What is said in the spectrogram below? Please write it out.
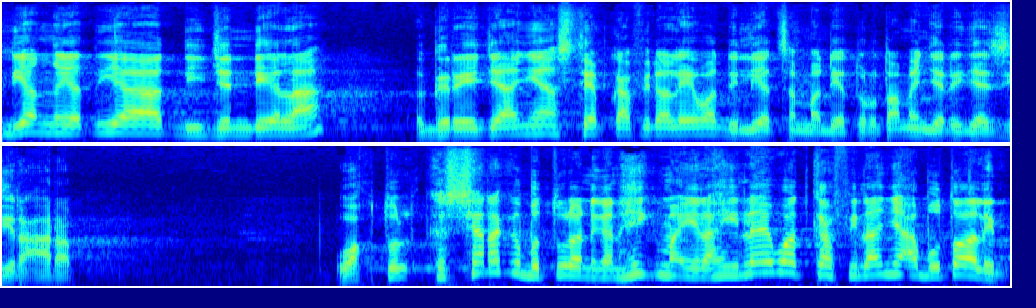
dia ngeliat-liat di jendela gerejanya setiap kafilah lewat dilihat sama dia, terutama yang dari Jazirah Arab. Waktu secara kebetulan dengan hikmah ilahi lewat kafilahnya Abu Talib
